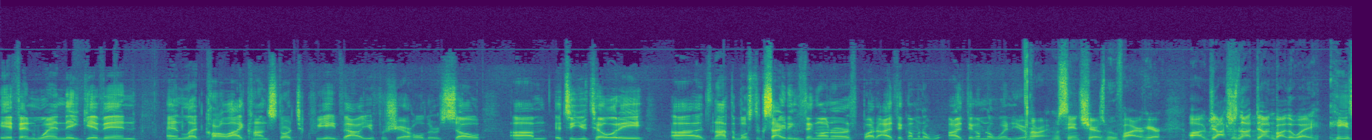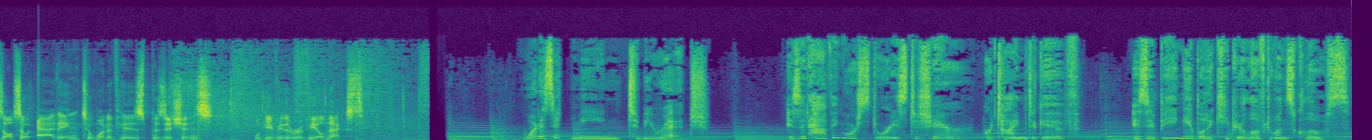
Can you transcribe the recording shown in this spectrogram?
if and when they give in and let Carl Icahn start to create value for shareholders. So um, it's a utility. Uh, it's not the most exciting thing on earth, but I think I'm gonna I think I'm gonna win here. All right, I'm seeing shares move higher here. Uh, Josh is not done, by the way. He's also adding to one of his positions. We'll give you the reveal next. What does it mean to be rich? Is it having more stories to share or time to give? Is it being able to keep your loved ones close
